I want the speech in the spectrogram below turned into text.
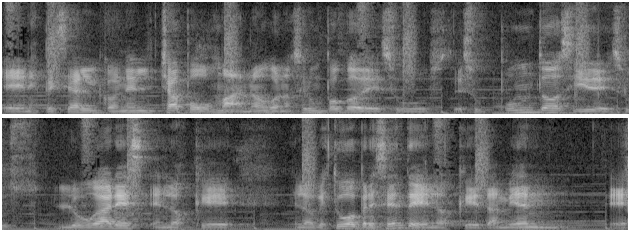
en especial con el Chapo Guzmán, ¿no? Conocer un poco de sus, de sus puntos y de sus lugares en los que, en los que estuvo presente y en los que también eh,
